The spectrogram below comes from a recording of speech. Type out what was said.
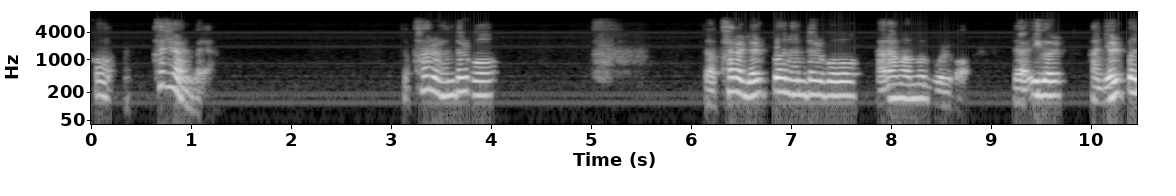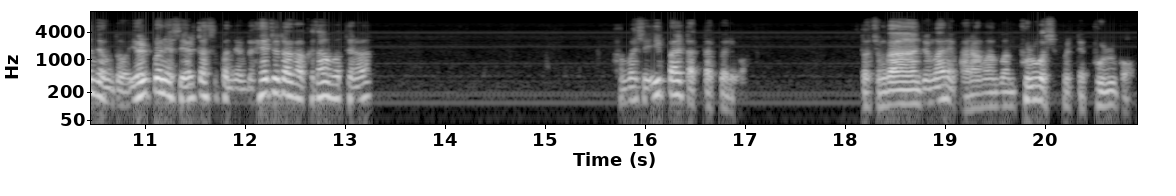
그럼 하지라는 거야. 팔을 흔들고 자, 팔을 10번 흔들고 바람 한번 불고. 내가 이걸 한 10번 정도 10번에서 15번 정도 해주다가 그 다음부터는 한 번씩 이빨 딱딱거리고 또 중간중간에 바람 한번 불고 싶을 때 불고.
